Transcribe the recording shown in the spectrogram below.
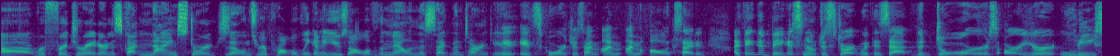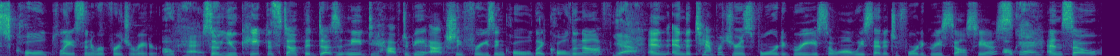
uh, refrigerator, and it's got nine storage zones. We're probably going to use all of them now in this segment, aren't you? It, it's gorgeous. I'm, I'm, I'm all excited. I think the biggest note to start with is that the doors are your least cold place in a refrigerator. Okay. So you keep the stuff that doesn't need to have to be actually freezing cold, like cold enough. Yeah. And and the temperature is four degrees, so always set it to four degrees Celsius. Okay. And so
